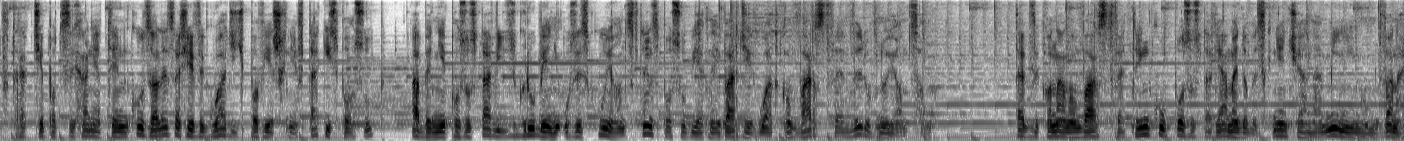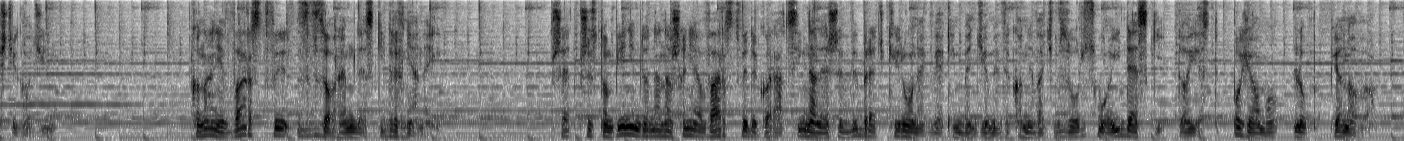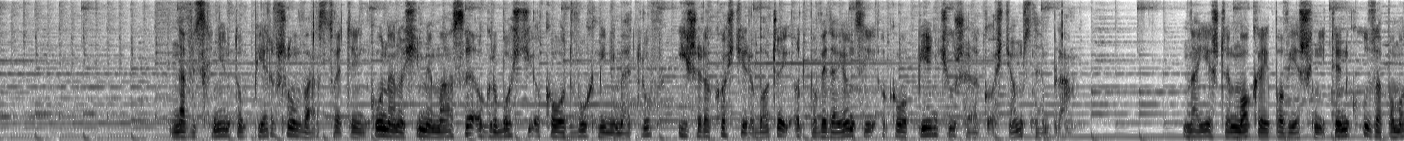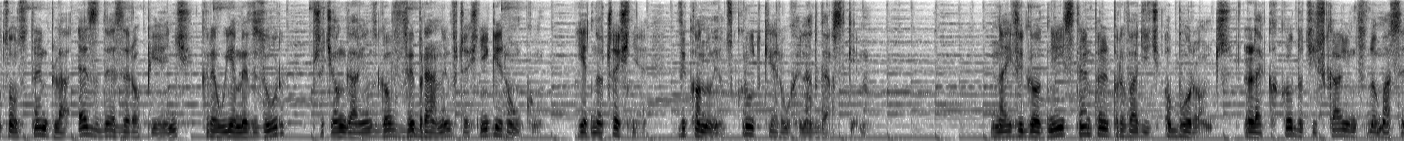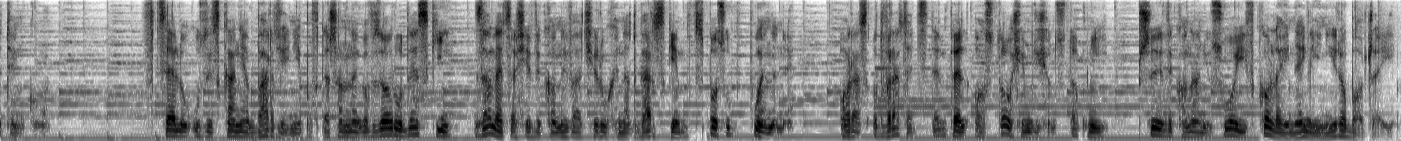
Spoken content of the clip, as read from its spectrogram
W trakcie podsychania tynku zaleca się wygładzić powierzchnię w taki sposób, aby nie pozostawić zgrubień, uzyskując w ten sposób jak najbardziej gładką warstwę wyrównującą. Tak wykonaną warstwę tynku pozostawiamy do wyschnięcia na minimum 12 godzin. Wykonanie warstwy z wzorem deski drewnianej. Przed przystąpieniem do nanoszenia warstwy dekoracji należy wybrać kierunek, w jakim będziemy wykonywać wzór słoi deski, to jest poziomo lub pionowo. Na wyschniętą pierwszą warstwę tynku nanosimy masę o grubości około 2 mm i szerokości roboczej odpowiadającej około 5 szerokościom stempla. Na jeszcze mokrej powierzchni tynku za pomocą stempla SD05 kreujemy wzór, przeciągając go w wybranym wcześniej kierunku, jednocześnie wykonując krótkie ruchy nadgarstkiem. Najwygodniej stempel prowadzić oburącz, lekko dociskając do masy tynku. W celu uzyskania bardziej niepowtarzalnego wzoru deski zaleca się wykonywać ruchy nadgarstkiem w sposób płynny oraz odwracać stempel o 180 stopni przy wykonaniu słoi w kolejnej linii roboczej.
